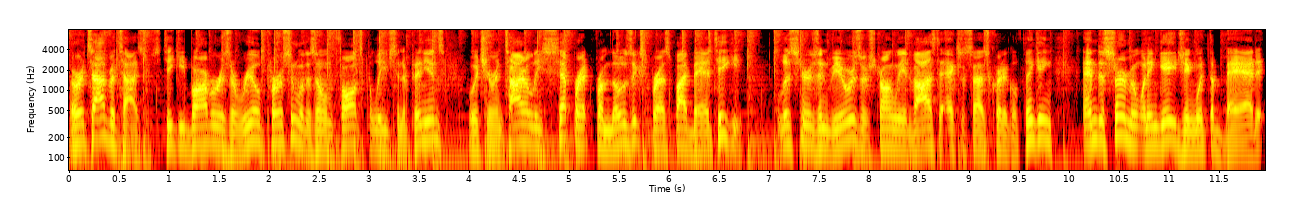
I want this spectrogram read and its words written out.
or its advertisers. Tiki Barber is a real person with his own thoughts, beliefs, and opinions, which are entirely separate from those expressed by Bad Tiki. Listeners and viewers are strongly advised to exercise critical thinking and discernment when engaging with the Bad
